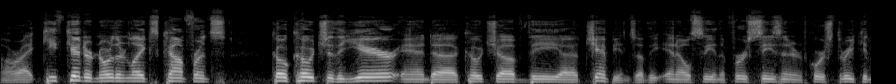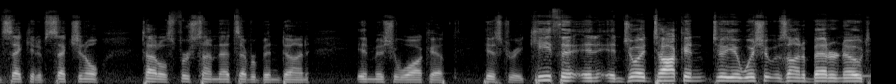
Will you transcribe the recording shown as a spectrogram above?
All right, Keith Kinder, Northern Lakes Conference co-coach of the year and uh, coach of the uh, champions of the NLC in the first season, and of course three consecutive sectional titles. First time that's ever been done in Mishawaka history. Keith, uh, enjoyed talking to you. Wish it was on a better note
